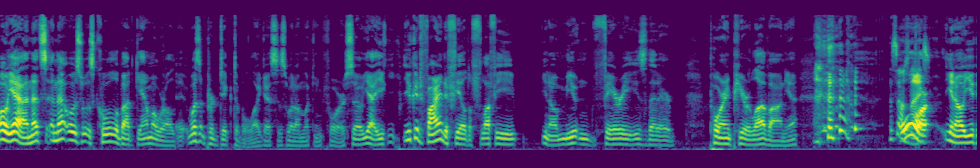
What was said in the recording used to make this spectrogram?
Oh yeah, and that's and that was what was cool about Gamma World. It wasn't predictable, I guess is what I'm looking for. So yeah, you you could find a field of fluffy, you know, mutant fairies that are pouring pure love on you. or nice. you know you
